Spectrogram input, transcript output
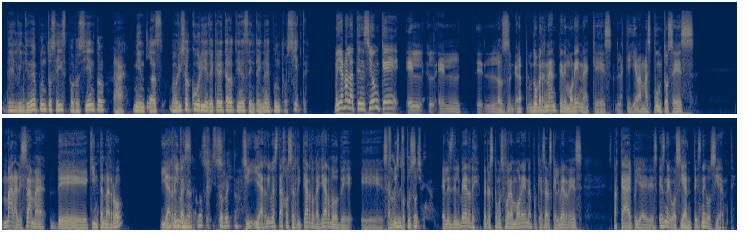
Del 29.6%, Ajá. mientras Mauricio Curi de Querétaro tiene 69.7%. Me llama la atención que el- el- los, el gobernante de Morena, que es la que lleva más puntos, es Mara Lezama de Quintana Roo. Y arriba es- Cantina Rock, es correcto. Sí, y arriba está José Ricardo Gallardo de eh, San, Luis, Potosí. Él es del verde, pero es como si fuera morena, porque ya sabes que el verde es, es para acá, y pues ya es, es negociante, es negociante.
